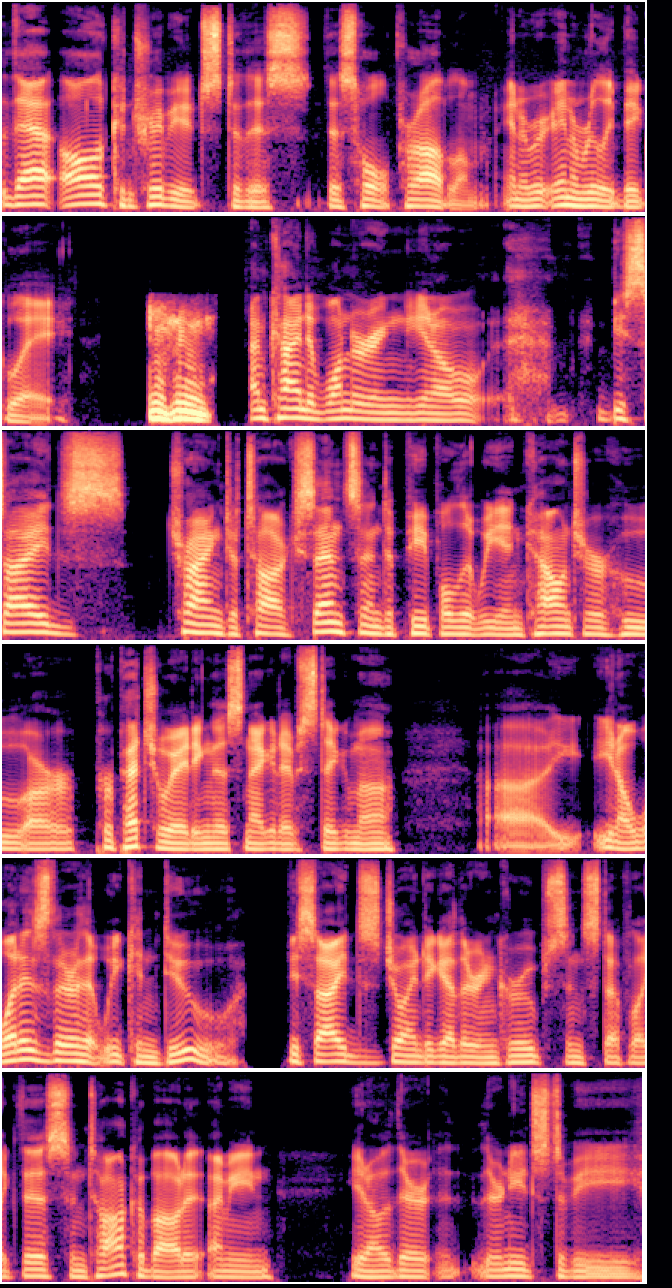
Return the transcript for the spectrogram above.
That all contributes to this this whole problem in a in a really big way. Hmm I'm kind of wondering, you know, besides trying to talk sense into people that we encounter who are perpetuating this negative stigma, uh, you know, what is there that we can do besides join together in groups and stuff like this and talk about it? I mean, you know, there there needs to be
